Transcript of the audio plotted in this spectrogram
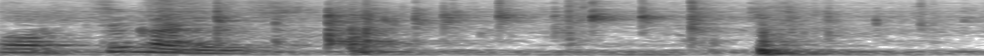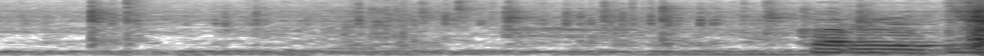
കുറച്ച് കടുക്. കറിവേപ്പില.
